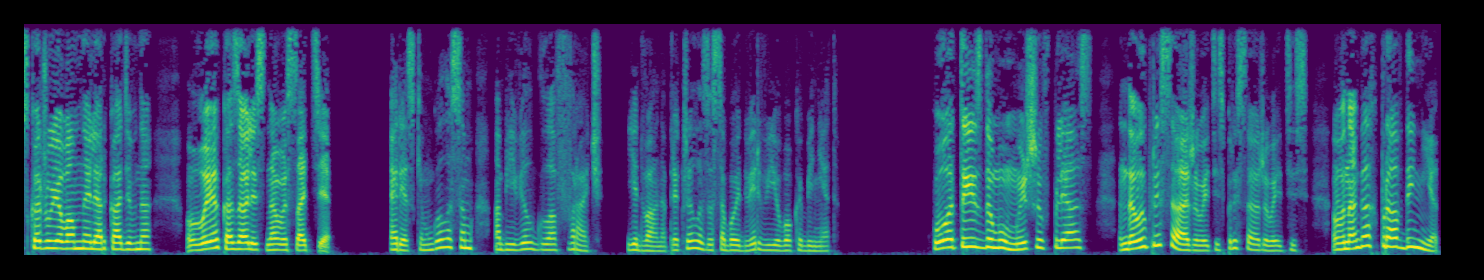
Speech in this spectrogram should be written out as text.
скажу я вам, Нелли Аркадьевна, вы оказались на высоте!» Резким голосом объявил главврач. Едва она прикрыла за собой дверь в его кабинет. «Кот из дому, мыши в пляс! Да вы присаживайтесь, присаживайтесь. В ногах правды нет».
